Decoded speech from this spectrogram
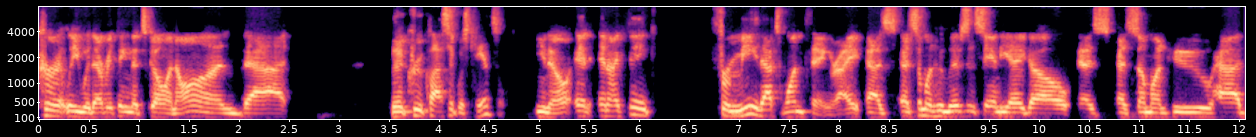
currently with everything that's going on that the Crew Classic was canceled. You know, and and I think for me, that's one thing, right? As as someone who lives in San Diego, as as someone who had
